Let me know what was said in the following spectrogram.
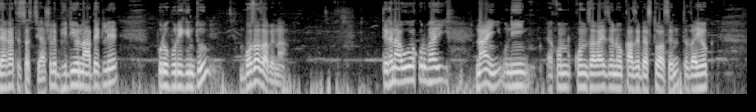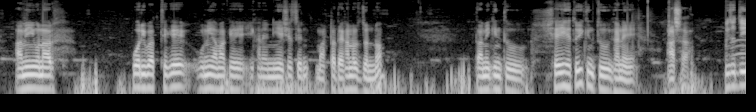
দেখাতে চাচ্ছি। আসলে ভিডিও না দেখলে পুরোপুরি কিন্তু বোঝা যাবে না। তো এখানে আবু বকর ভাই নাই উনি এখন কোন জায়গায় যেন কাজে ব্যস্ত আছেন। তো যাই হোক আমি ওনার পরিবার থেকে উনি আমাকে এখানে নিয়ে এসেছেন মাঠটা দেখানোর জন্য। তো আমি কিন্তু সেই হেতুই কিন্তু এখানে আসা। আমি যদি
